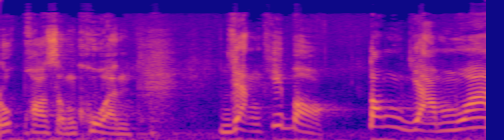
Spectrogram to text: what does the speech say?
ลุกพอสมควร อย่างที่บอกต้องย้ำว่า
